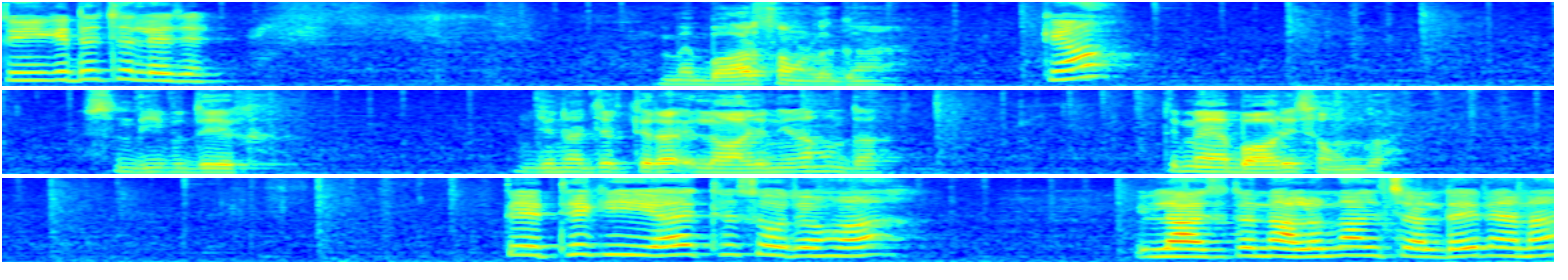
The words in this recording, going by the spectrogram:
ਤੁਸੀਂ ਕਿੱਥੇ ਚਲੇ ਜੇ? ਮੈਂ ਬਾਹਰ ਸੌਣ ਲੱਗਾ ਕਿਉਂ? ਸੰਦੀਪ ਦੇਖ ਜਿੰਨਾ ਚਿਰ ਤੇਰਾ ਇਲਾਜ ਨਹੀਂ ਨਾ ਹੁੰਦਾ ਤੇ ਮੈਂ ਬਾਹਰ ਹੀ ਸੌਂਗਾ। ਤੇ ਇੱਥੇ ਕੀ ਆ? ਇੱਥੇ ਸੋ ਜਾਓ ਹਾਂ। ਇਲਾਜ ਤਾਂ ਨਾਲੋਂ ਨਾਲ ਚੱਲਦਾ ਹੀ ਰਹਿਣਾ।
